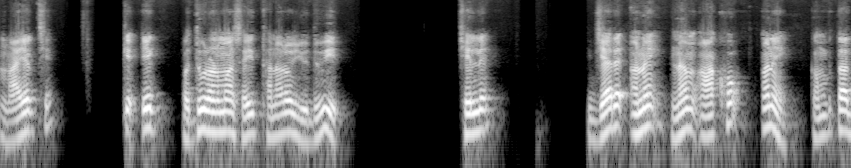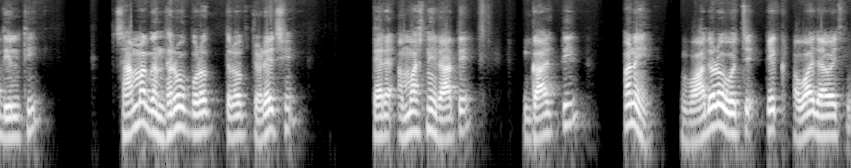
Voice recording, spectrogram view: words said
નાયક છે? કે એક વધુ રણમાં શહીદ થનારો યુદ્ધવીર? છેલ્લે, જ્યારે અને નમ આંખો અને કંપતા દિલથી સામા ગંધર્વ પર્વત તરફ ચડે છે. ત્યારે અમાસની રાતે ગાજતી અને વાદળો વચ્ચે એક અવાજ આવે છે.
